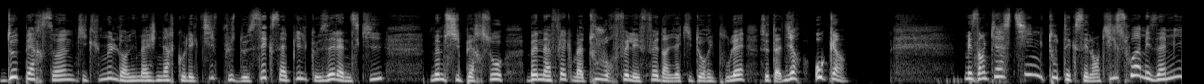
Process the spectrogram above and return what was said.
deux personnes qui cumulent dans l'imaginaire collectif plus de sex appeal que Zelensky, même si perso, Ben Affleck m'a toujours fait l'effet d'un yakitori poulet, c'est-à-dire aucun. Mais un casting, tout excellent qu'il soit, mes amis,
